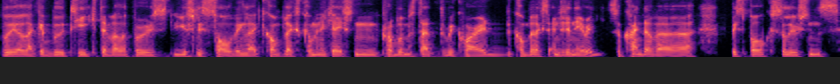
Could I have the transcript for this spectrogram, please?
we are like a boutique developers, usually solving like complex communication problems that required complex engineering. So kind of a uh, bespoke solutions.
